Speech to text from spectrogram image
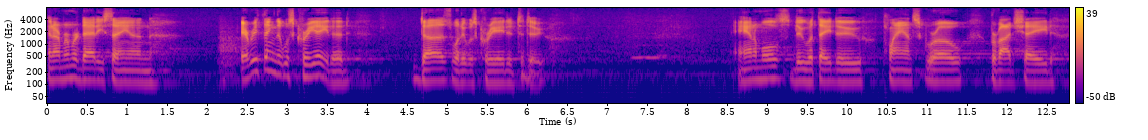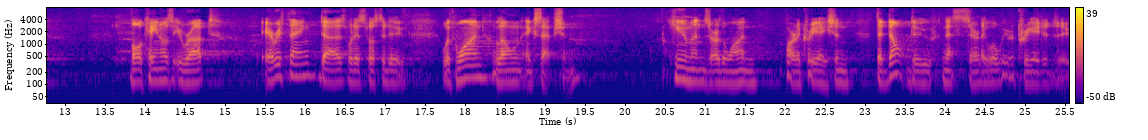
And I remember daddy saying, everything that was created does what it was created to do. Animals do what they do, plants grow, provide shade, volcanoes erupt. Everything does what it's supposed to do, with one lone exception. Humans are the one part of creation that don't do necessarily what we were created to do.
